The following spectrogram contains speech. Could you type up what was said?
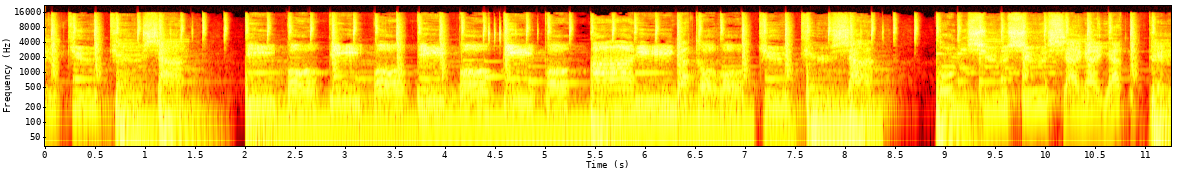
る救急車ピーポーピーポーピーポーピーポーありがとう救急車ゴミ収集車がやって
